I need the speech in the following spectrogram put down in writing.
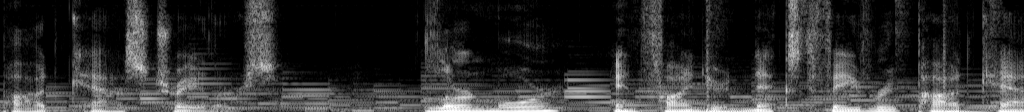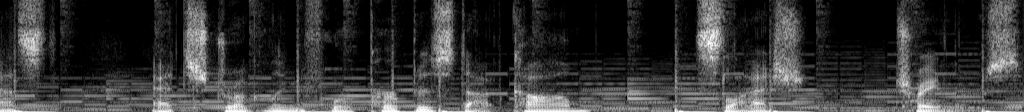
Podcast Trailers. Learn more and find your next favorite podcast at strugglingforpurpose.com slash trailers.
